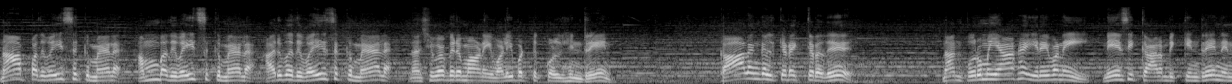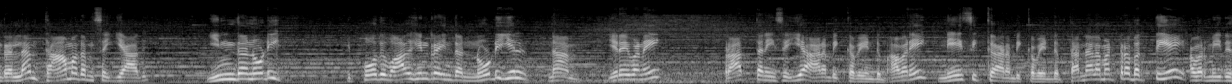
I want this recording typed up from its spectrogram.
நாற்பது வயசுக்கு மேலே ஐம்பது வயசுக்கு மேலே அறுபது வயசுக்கு மேலே நான் சிவபெருமானை வழிபட்டுக் கொள்கின்றேன். காலங்கள் கிடைக்கிறது. நான் பொறுமையாக இறைவனை நேசிக்க ஆரம்பிக்கின்றேன் என்றெல்லாம் தாமதம் செய்யாது. இந்த நொடி இப்போது வாழ்கின்ற இந்த நொடியில் நாம் இறைவனை பிரார்த்தனை செய்ய ஆரம்பிக்க வேண்டும். அவரை நேசிக்க ஆரம்பிக்க வேண்டும். தன்னலமற்ற பக்தியை அவர் மீது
